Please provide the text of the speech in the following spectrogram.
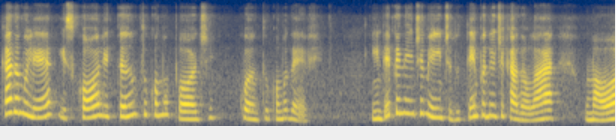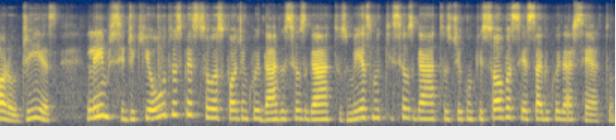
Cada mulher escolhe tanto como pode, quanto como deve. Independentemente do tempo dedicado ao lar, uma hora ou dias, lembre-se de que outras pessoas podem cuidar dos seus gatos, mesmo que seus gatos digam que só você sabe cuidar certo.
